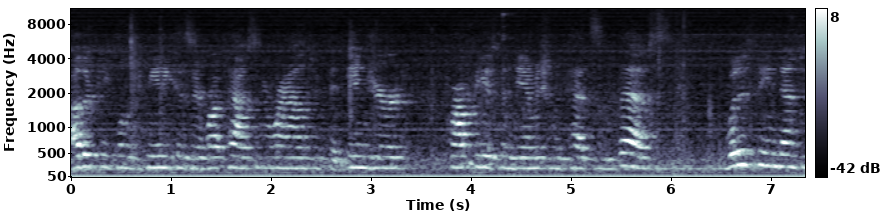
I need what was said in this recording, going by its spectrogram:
other people in the community, because they're roughhousing around, have been injured, property has been damaged, we've had some thefts. What is being done to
